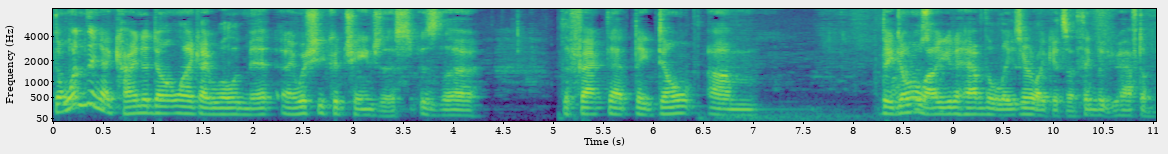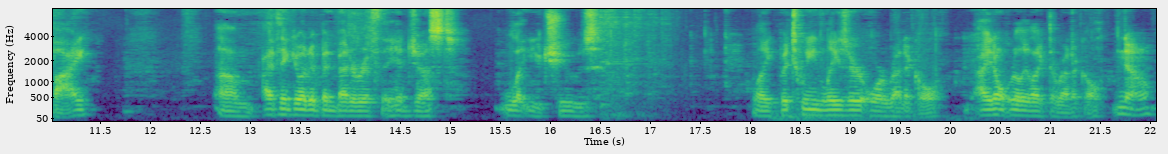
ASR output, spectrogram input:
The one thing I kind of don't like, I will admit, and I wish you could change this, is the the fact that they don't um, they don't allow you to have the laser like it's a thing that you have to buy. Um, I think it would have been better if they had just let you choose, like between laser or reticle. I don't really like the reticle. No.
